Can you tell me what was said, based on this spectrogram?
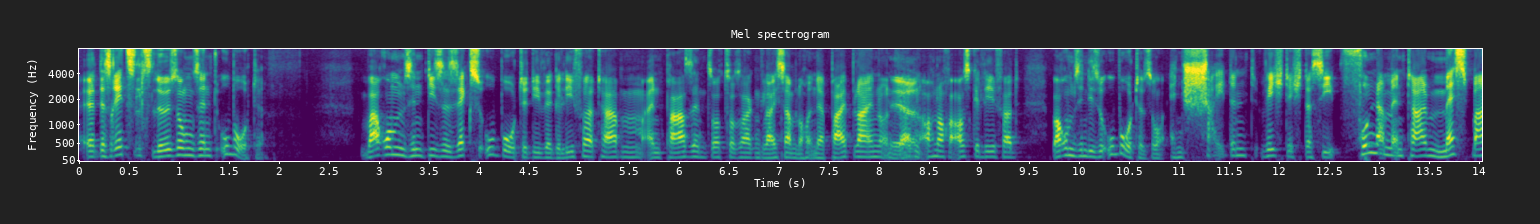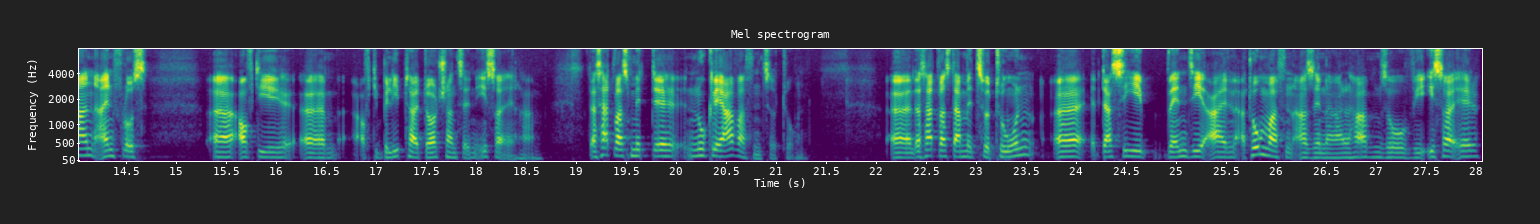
Äh, des Rätsels Lösung sind U-Boote. Warum sind diese sechs U-Boote, die wir geliefert haben, ein paar sind sozusagen gleichsam noch in der Pipeline und ja. werden auch noch ausgeliefert, warum sind diese U-Boote so entscheidend wichtig, dass sie fundamental messbaren Einfluss äh, auf, die, äh, auf die Beliebtheit Deutschlands in Israel haben? Das hat was mit äh, Nuklearwaffen zu tun. Äh, das hat was damit zu tun, äh, dass sie, wenn sie ein Atomwaffenarsenal haben, so wie Israel,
